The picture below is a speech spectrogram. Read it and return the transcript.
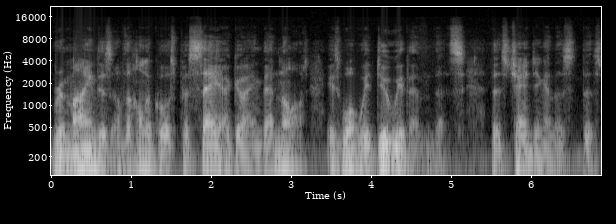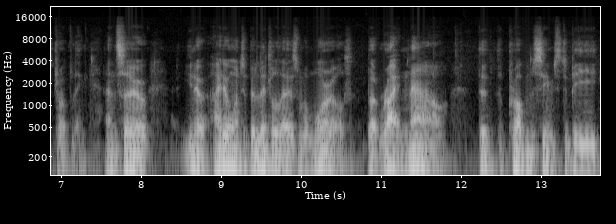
reminders of the Holocaust per se are going. They're not. It's what we do with them that's that's changing and that's that's troubling. And so, you know, I don't want to belittle those memorials, but right now, the the problem seems to be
